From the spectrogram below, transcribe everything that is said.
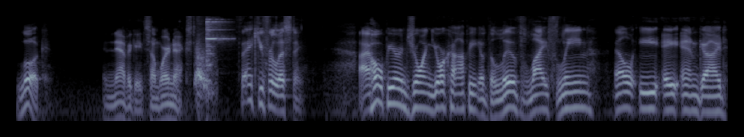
look, and navigate somewhere next. Thank you for listening. I hope you're enjoying your copy of the Live Life Lean L E A N guide,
